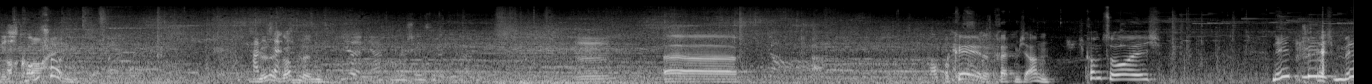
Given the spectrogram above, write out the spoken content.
Nicht Ach komm wahr. schon! Blöder Goblin. Probieren, ja? Komm, wir schießen wieder rüber. Äh, okay, das greift mich an. Ich komm zu euch. Nehmt mich mit!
